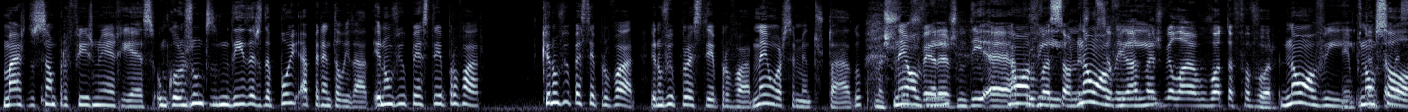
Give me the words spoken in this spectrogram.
mais dedução para FIS no IRS, um conjunto de medidas de apoio à parentalidade. Eu não vi o PSD aprovar Porque eu não vi o PSD aprovar. Eu não vi o PSD aprovar nem o Orçamento do Estado, Mas se nem ouvi, ver as a não aprovação ouvi, na especialidade, ouvi, vais ver lá o voto a favor. não ouvi, É não só,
